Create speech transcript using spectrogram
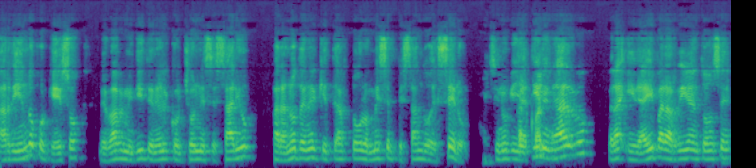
arriendo porque eso les va a permitir tener el colchón necesario para no tener que estar todos los meses empezando de cero, sino que ya tienen algo, ¿verdad? Y de ahí para arriba entonces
